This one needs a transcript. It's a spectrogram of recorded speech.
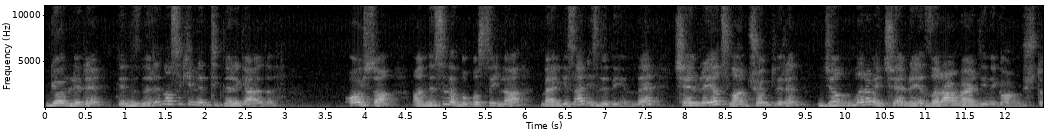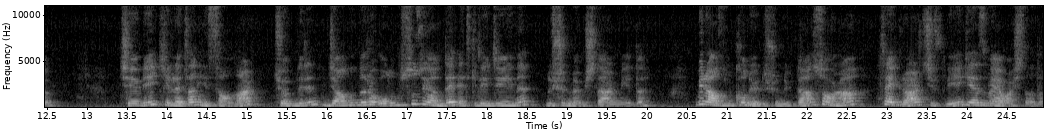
gölleri, denizleri nasıl kirlettikleri geldi. Oysa annesi ve babasıyla belgesel izlediğinde çevreye atılan çöplerin canlılara ve çevreye zarar verdiğini görmüştü. Çevreyi kirleten insanlar çöplerin canlıları olumsuz yönde etkileyeceğini düşünmemişler miydi? Biraz bu konuyu düşündükten sonra tekrar çiftliği gezmeye başladı.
